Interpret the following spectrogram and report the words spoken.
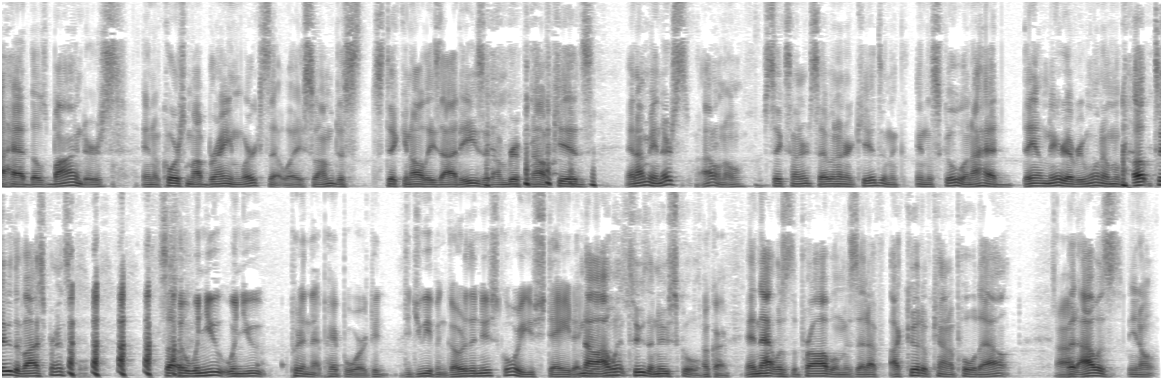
I had those binders, and of course, my brain works that way. So, I'm just sticking all these IDs that I'm ripping off kids. And I mean, there's, I don't know, 600, 700 kids in the, in the school, and I had damn near every one of them up to the vice principal. So when you when you put in that paperwork, did did you even go to the new school, or you stayed at? No, I went to the new school. Okay. And that was the problem is that I, I could have kind of pulled out, but I was, you know,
